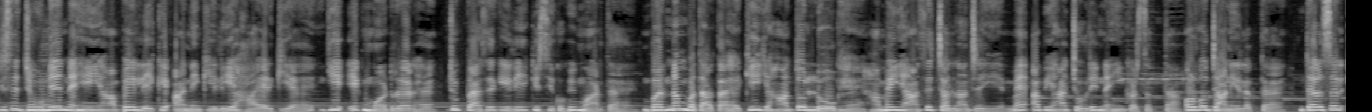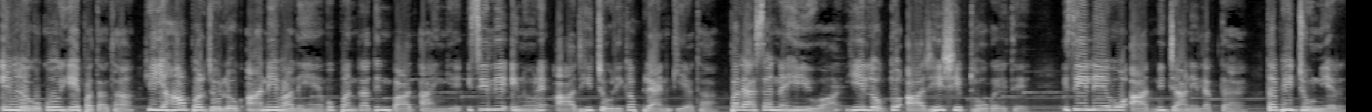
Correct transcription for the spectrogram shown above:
जिसे जूनियर ने ही यहाँ पे लेके आने के लिए हायर किया है। ये एक मर्डरर है, जो पैसे के लिए किसी को भी मारता है। बर्नम बताता है की यहाँ तो लोग है, हमें यहाँ से चलना चाहिए। मैं अब यहाँ चोरी नहीं कर सकता। और वो जाने लगता है। दरअसल इन लोगों को ये पता था कि यहाँ पर जो लोग आने वाले हैं, वो पंद्रह दिन बाद आएँगे। इसीलिए इन्होंने आज ही चोरी का प्लान किया था। पर ऐसा नहीं हुआ। ये लोग तो आज ही शिफ्ट हो गए थे। इसीलिए वो आदमी जाने लगता है। तभी जूनियर,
